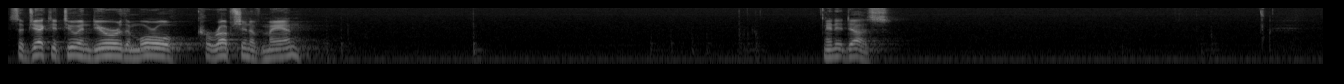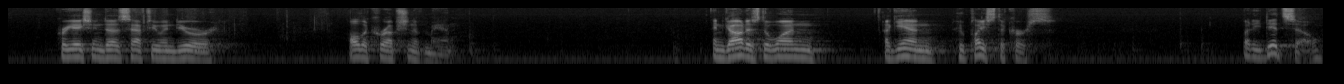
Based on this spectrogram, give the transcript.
subjected to endure the moral corruption of man. And it does. Creation does have to endure all the corruption of man. And God is the one, again, who placed the curse. But he did so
